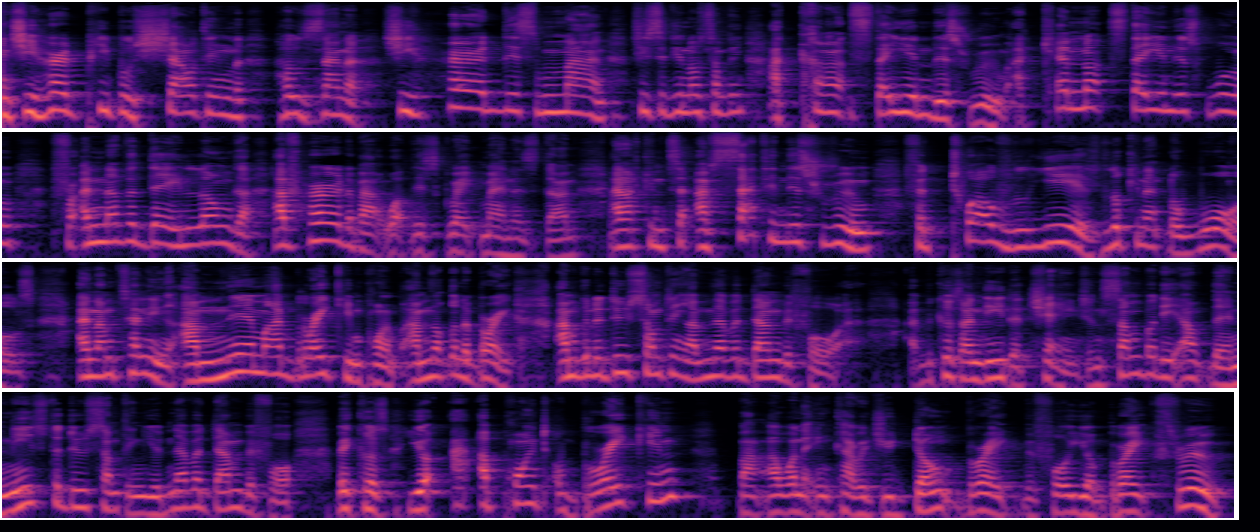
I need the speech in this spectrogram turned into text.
And she heard people shouting, Hosanna. She heard this man. She said, You know something? I can't stay in this room. I cannot stay in this room for another day longer. I've heard about what this great man has done. And I can t- I've sat in this room for 12 years looking at the walls. And I'm telling you, I'm near my breaking point, but I'm not going to break. I'm going to do something I've never done before because I need a change. And somebody out there needs to do something you've never done before because you're at a point of breaking, but I want to encourage you don't break before your breakthrough.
